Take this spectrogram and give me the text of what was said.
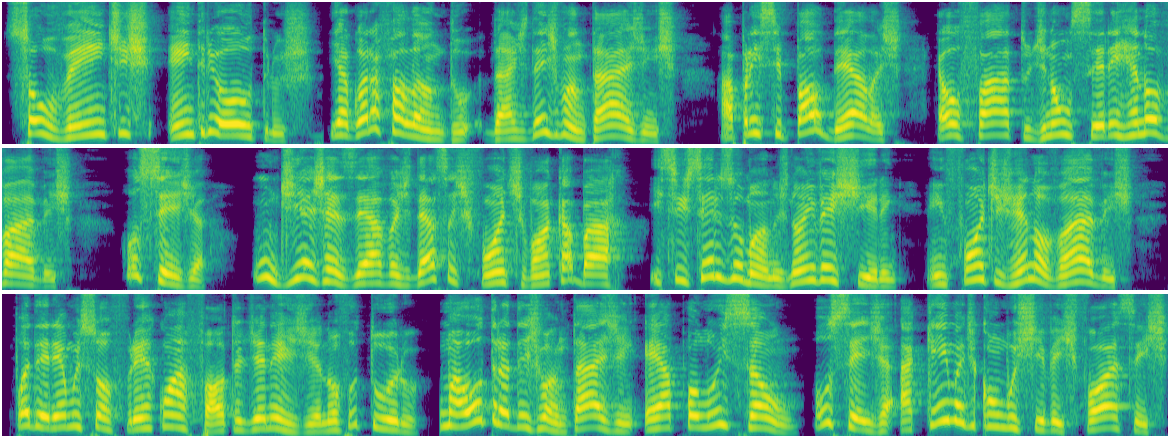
solventes, entre outros. E agora, falando das desvantagens, a principal delas é o fato de não serem renováveis, ou seja, um dia as reservas dessas fontes vão acabar. E se os seres humanos não investirem em fontes renováveis, poderemos sofrer com a falta de energia no futuro. Uma outra desvantagem é a poluição, ou seja, a queima de combustíveis fósseis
